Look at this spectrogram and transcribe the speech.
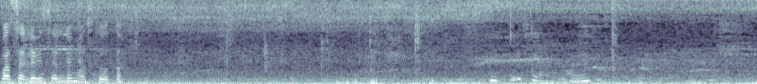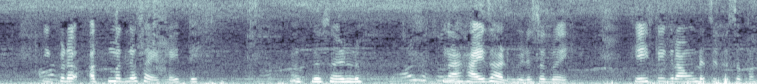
बसायला बिसायला मस्त होतं. इकडं आतमधल्या साईडला इथे. आतल्या साईडला. नाही हाय झाड बिड सगळं हे इथे ग्राउंडच आहे तसं पण.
